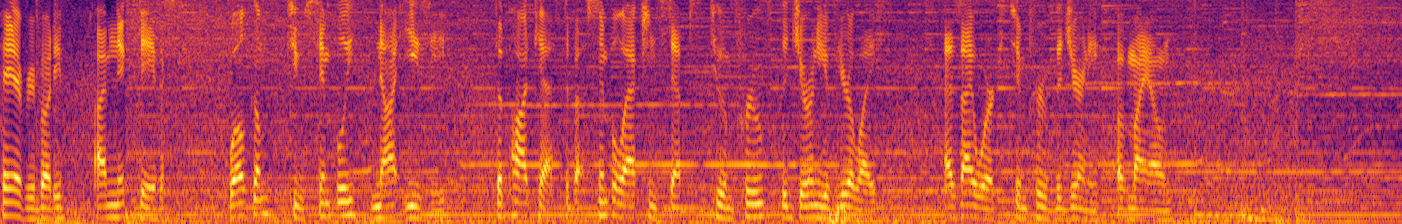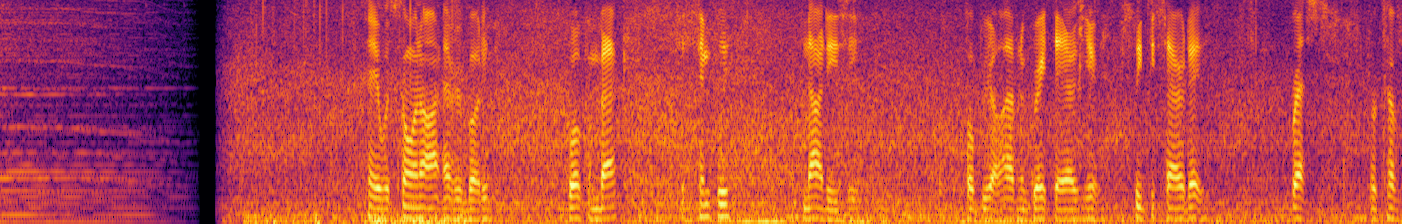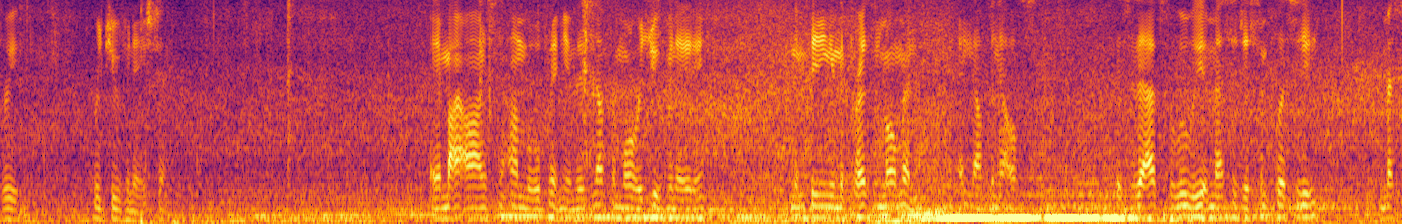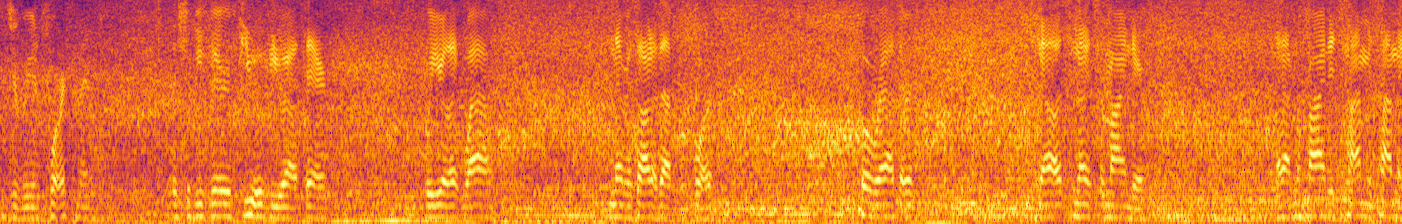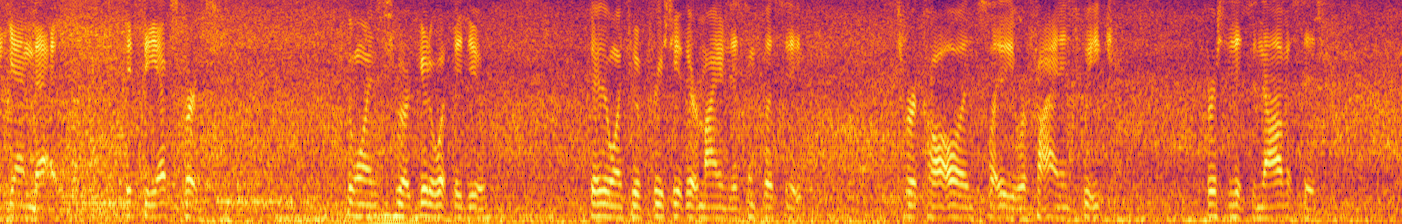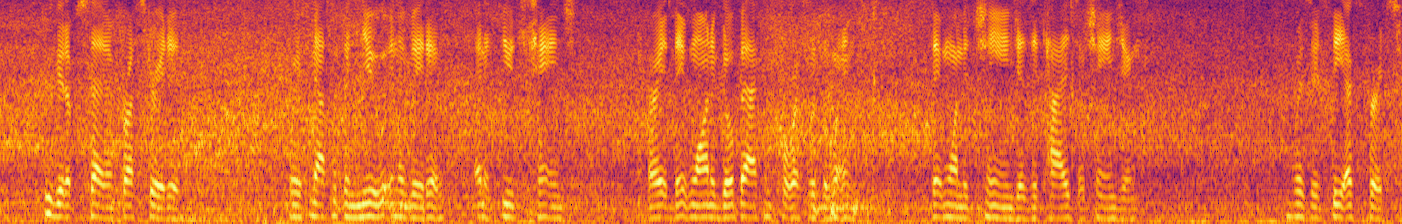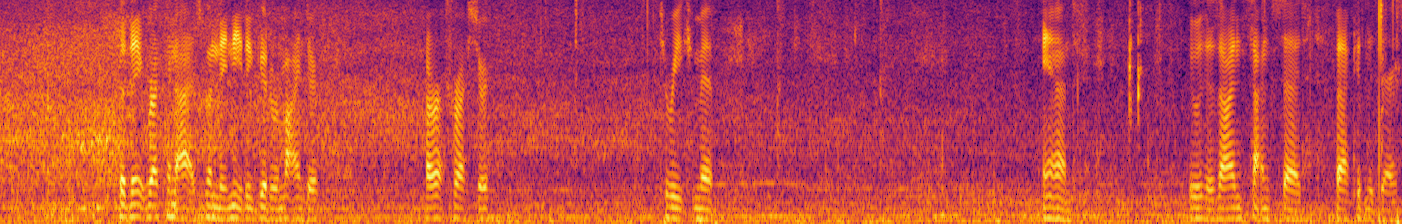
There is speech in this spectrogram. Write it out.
Hey everybody, I'm Nick Davis. Welcome to Simply Not Easy, the podcast about simple action steps to improve the journey of your life as I work to improve the journey of my own. Hey, what's going on, everybody? Welcome back to Simply Not Easy. Hope you're all having a great day out here. Sleepy Saturday, rest, recovery, rejuvenation. In my honest and humble opinion, there's nothing more rejuvenating than being in the present moment and nothing else. This is absolutely a message of simplicity, a message of reinforcement. There should be very few of you out there where you're like, wow, never thought of that before. But rather, no, it's a nice reminder. And I'm reminded time and time again that it's the experts, the ones who are good at what they do. They're the ones who appreciate the reminders of simplicity, to recall and slightly refine and tweak, versus it's the novices who get upset and frustrated when it's not something new, innovative, and a huge change right? They want to go back and forth with the wind. They want to change as the tides are changing. Wizards, the experts, that they recognize when they need a good reminder, a refresher to recommit. And it was as Einstein said back in the day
